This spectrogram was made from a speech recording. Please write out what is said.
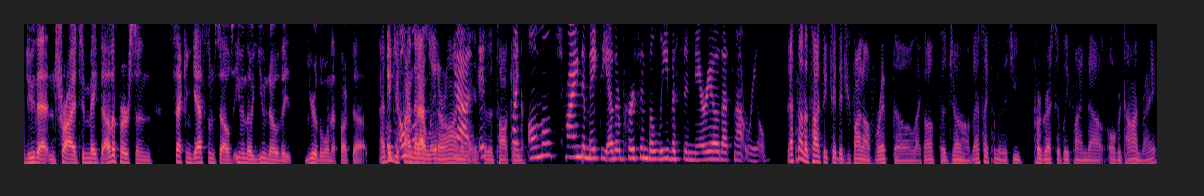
do that and try to make the other person second guess themselves, even though you know that you're the one that fucked up. I think It's you find that out later on yeah, in- into it's the talking. like almost trying to make the other person believe a scenario that's not real. That's not a toxic trait that you find off rip though, like off the jump. That's like something that you progressively find out over time, right?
